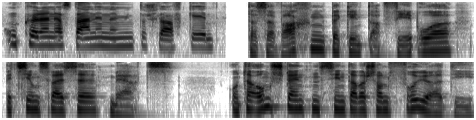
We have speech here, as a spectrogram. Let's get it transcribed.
und können erst dann in den Winterschlaf gehen. Das Erwachen beginnt ab Februar bzw. März. Unter Umständen sind aber schon früher die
